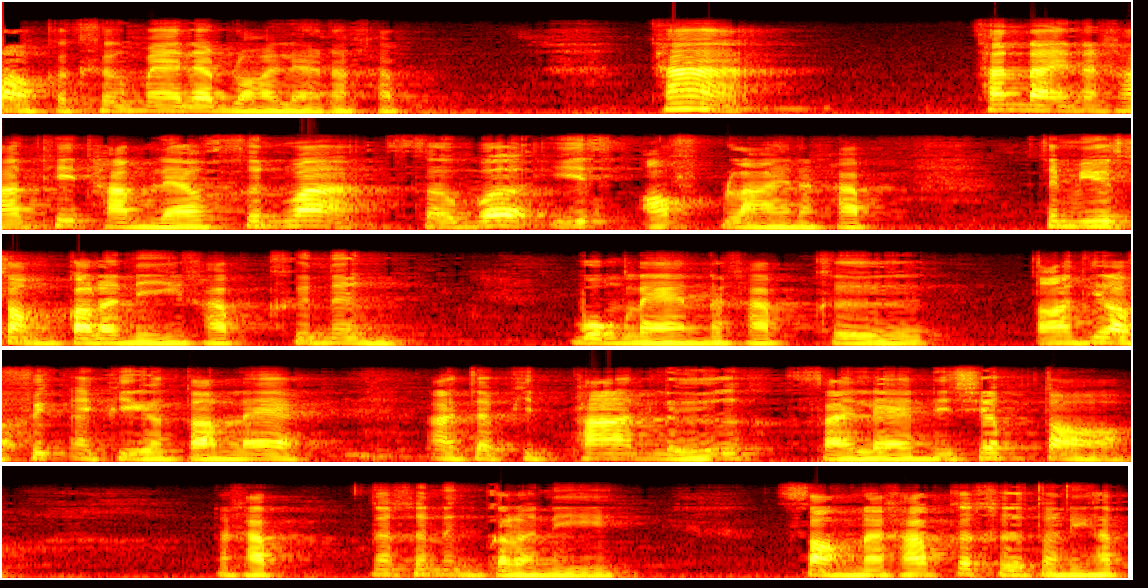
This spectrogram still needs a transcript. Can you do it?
ต่อกับเครื่องแม่เรียบร้อยแล้วนะครับ ถ้าท่านใดนะครับที่ทำแล้วขึ้นว่า server is offline นะครับ จะมีอยู่สองกรณีครับ คือ 1 วงแลนนะครับ คือตอนที่เราฟิก IP กันตอนแรก อาจจะผิดพลาดหรือสายแลนที่เชื่อมต่อนะครับนั่นคือหนึ่งกรณีสองนะครับก็คือตัวนี้ครับ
